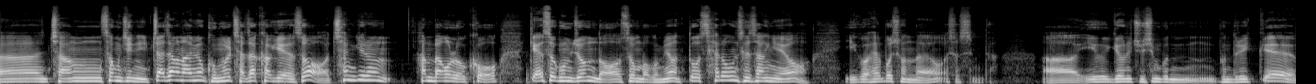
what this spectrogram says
아, 장성진님 짜장라면 국물 자작하기 위해서 참기름 한 방울 넣고 깨소금 좀 넣어서 먹으면 또 새로운 세상이에요. 이거 해보셨나요? 하셨습니다. 아, 이 의견을 주신 분, 분들이 꽤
